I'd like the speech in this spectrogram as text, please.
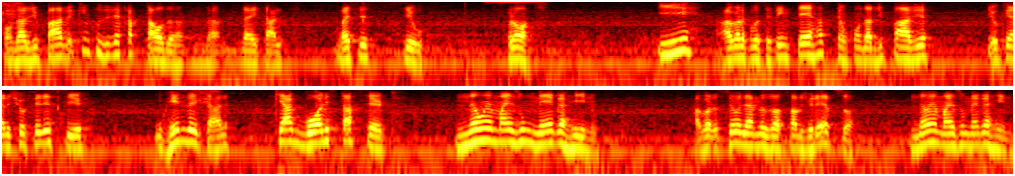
Condado de Pávia, que inclusive é a capital da, da, da Itália. Vai ser seu. Pronto. E agora que você tem terras, tem um condado de Pávia, eu quero te oferecer o reino da Itália, que agora está certo. Não é mais um mega reino. Agora, se eu olhar meus vassalos diretos, ó, não é mais um mega reino.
